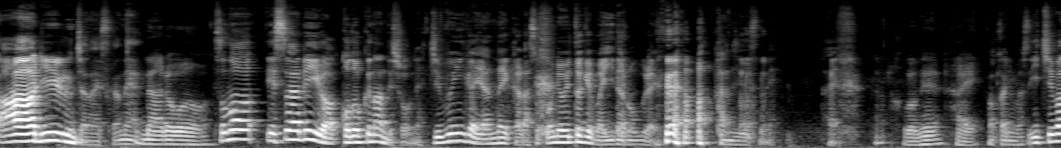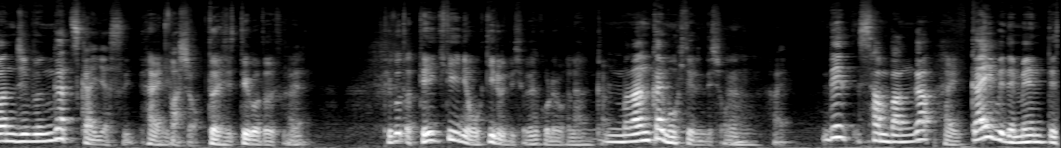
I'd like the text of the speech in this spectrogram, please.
ありえるんじゃないですかね。なるほど。その SRE は孤独なんでしょうね。自分以外やんないからそこに置いとけばいいだろうぐらいの 感じですね。はい。なるほどね。はい。わかります。一番自分が使いやすいはい。場所、大事っていうことですね、はい。ってことは定期的に起きるんでしょうねこれはなんか、まあ、何回も起きてるんでしょうね、うん。はい、で3番がはい。外部でメンテ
